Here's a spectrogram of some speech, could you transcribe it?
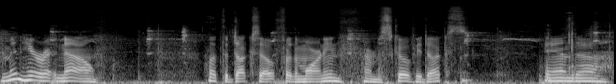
I'm in here right now. Let the ducks out for the morning, our Muscovy ducks, and uh,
